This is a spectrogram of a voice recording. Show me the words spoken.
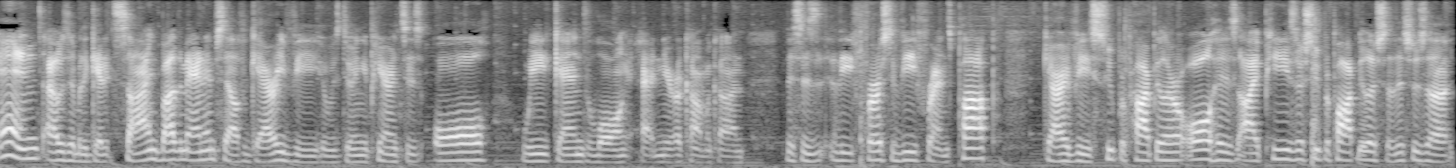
And I was able to get it signed by the man himself, Gary Vee, who was doing appearances all weekend long at New York Comic Con. This is the first VeeFriends pop. Gary Vee is super popular. All his IPs are super popular, so this was a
